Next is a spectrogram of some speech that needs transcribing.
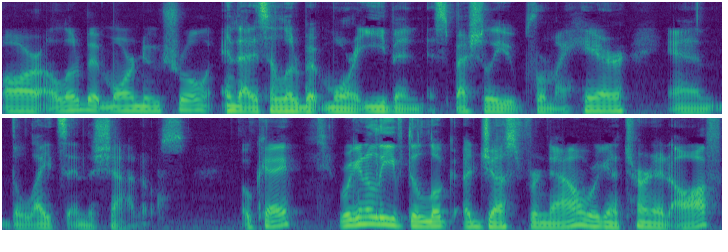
are a little bit more neutral and that it's a little bit more even, especially for my hair and the lights and the shadows. Okay, we're gonna leave the look adjust for now. We're gonna turn it off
